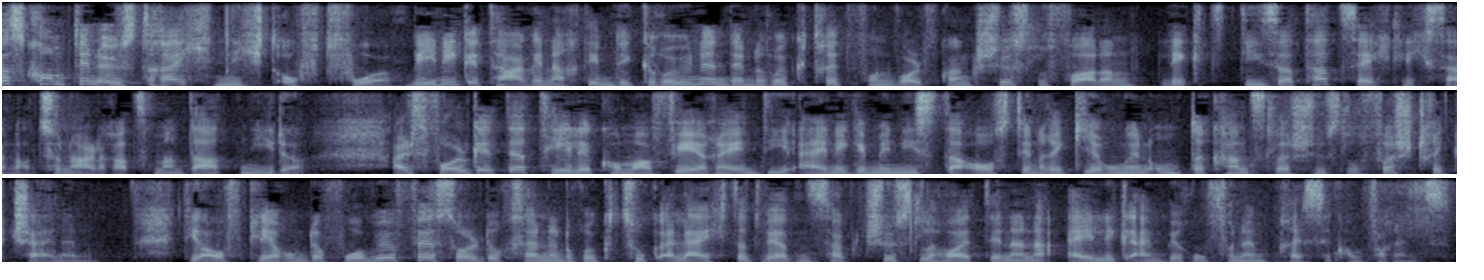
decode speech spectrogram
Das kommt in Österreich nicht oft vor. Wenige Tage nachdem die Grünen den Rücktritt von Wolfgang Schüssel fordern, legt dieser tatsächlich sein Nationalratsmandat nieder. Als Folge der Telekom-Affäre, in die einige Minister aus den Regierungen unter Kanzler Schüssel verstrickt scheinen. Die Aufklärung der Vorwürfe soll durch seinen Rückzug erleichtert werden, sagt Schüssel heute in einer eilig einberufenen Pressekonferenz.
